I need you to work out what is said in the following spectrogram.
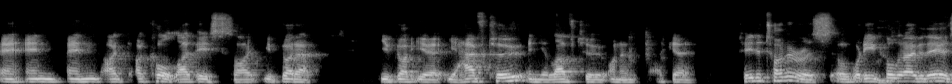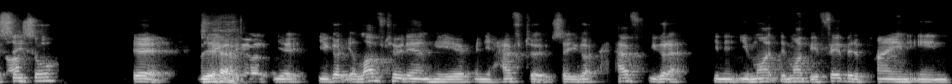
and and, and I, I call it like this: like you've got a, you've got your you have to and you love to on a like a teeter totter or, or what do you call it over there? A seesaw. Yeah. So Yeah. You got, your, you, got your love to down here, and you have to. So you got have you got to you, know, you might there might be a fair bit of pain in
